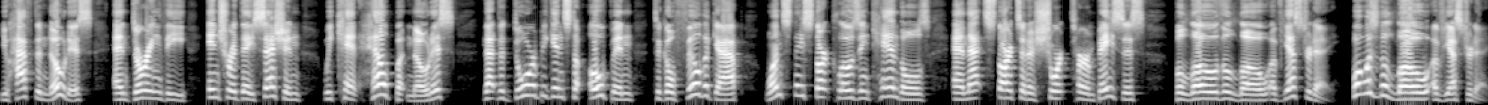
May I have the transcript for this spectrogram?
you have to notice, and during the intraday session, we can't help but notice that the door begins to open to go fill the gap once they start closing candles and that starts at a short term basis below the low of yesterday. What was the low of yesterday?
